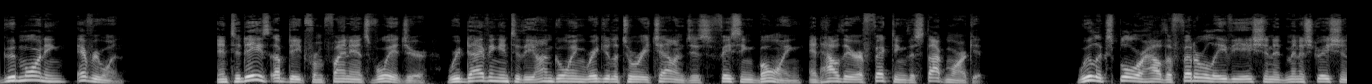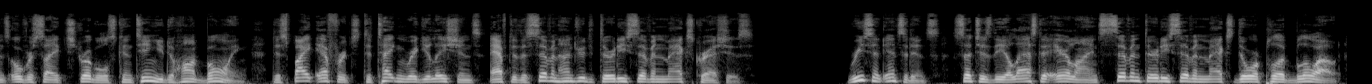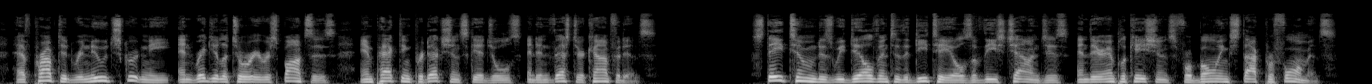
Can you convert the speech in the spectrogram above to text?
Good morning, everyone. In today's update from Finance Voyager, we're diving into the ongoing regulatory challenges facing Boeing and how they're affecting the stock market. We'll explore how the Federal Aviation Administration's oversight struggles continue to haunt Boeing, despite efforts to tighten regulations after the 737 MAX crashes. Recent incidents, such as the Alaska Airlines 737 MAX door plug blowout, have prompted renewed scrutiny and regulatory responses, impacting production schedules and investor confidence. Stay tuned as we delve into the details of these challenges and their implications for Boeing stock performance.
